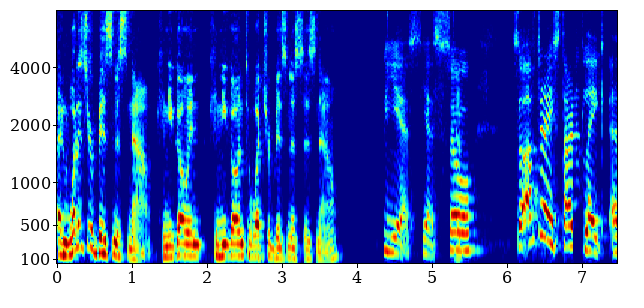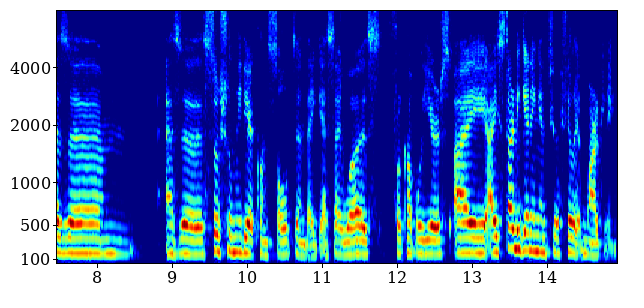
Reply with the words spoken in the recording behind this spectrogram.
and what is your business now? Can you go in? Can you go into what your business is now? Yes, yes. So, yeah. so after I started like as a um, as a social media consultant, I guess I was for a couple years. I I started getting into affiliate marketing.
